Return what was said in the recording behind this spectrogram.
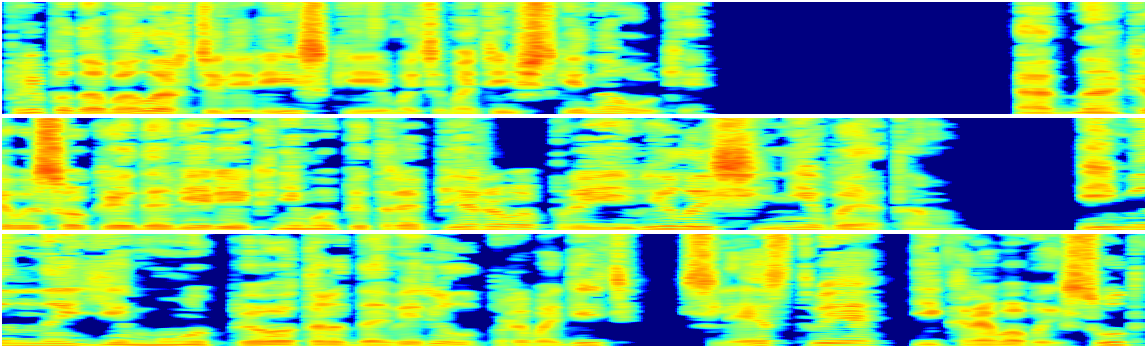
преподавал артиллерийские и математические науки. Однако высокое доверие к нему Петра I проявилось не в этом. Именно ему Петр доверил проводить следствие и кровавый суд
